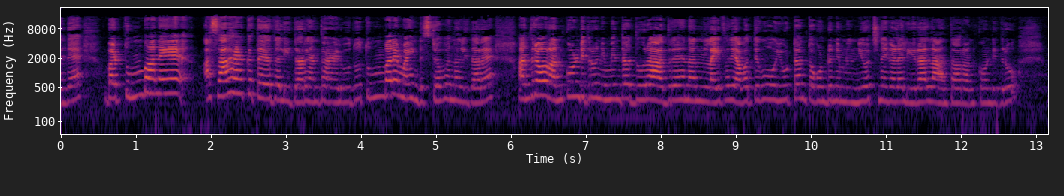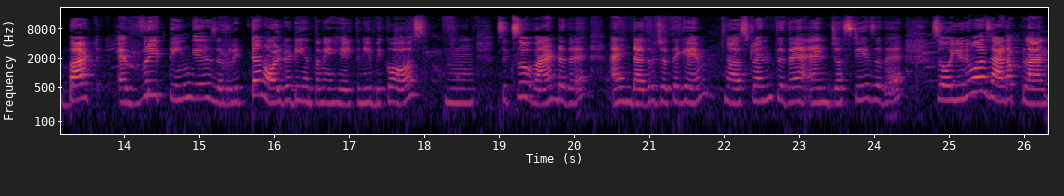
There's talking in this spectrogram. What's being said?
ಇದೆ. ಬಟ್ ತುಂಬಾನೇ ಅಸಹಾಯಕತೆಯಲ್ಲಿ ಇದ್ದಾರೆ ಅಂತ ಹೇಳ್ಬೋದು. ತುಂಬಾನೇ ಮೈಂಡ್ ಡಿಸ್ಟರ್ಬನ್ ಅಲ್ಲಿ ಇದ್ದಾರೆ ಅಂದ್ರೆ ಅವ್ರು ಅನ್ಕೊಂಡಿದ್ರು ನಿಮ್ಮಿಂದ ದೂರ ಆದ್ರೆ ನನ್ನ ಲೈಫಲ್ಲಿ ಯಾವತ್ತಿಗೂ ಯೂ ಟರ್ನ್ ತಗೊಂಡು ನಿಮ್ಮ ಯೋಚನೆಗಳಲ್ಲಿ ಇರಲ್ಲ ಅಂತ ಅವ್ರು ಅನ್ಕೊಂಡಿದ್ರು. But everything is return already ಅಂತಾನೆ ಹೇಳ್ತೀನಿ. ಬಿಕಾಸ್ ಸಿಕ್ಸ್ ವ್ಯಾಂಡ್ ಇದೆ. ಅಂಡ್ ಅದ್ರ ಜೊತೆಗೆ ಸ್ಟ್ರೆಂತ್ ಇದೆ. ಅಂಡ್ ಜಸ್ಟಿಸ್ ಇದೆ. So universe add a plan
